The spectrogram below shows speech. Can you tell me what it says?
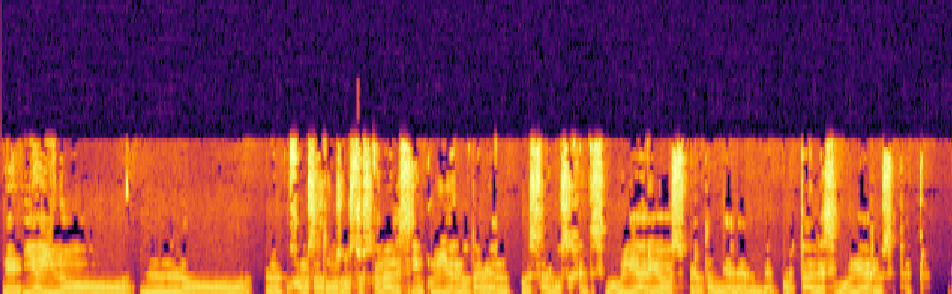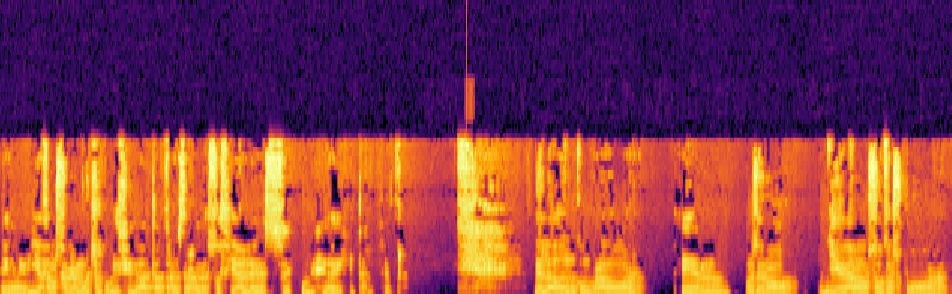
Eh, y ahí lo, lo, empujamos a todos nuestros canales, incluyendo también pues, a los agentes inmobiliarios, pero también en, portales inmobiliarios, etc. Eh, y hacemos también mucha publicidad a través de redes sociales, eh, publicidad digital, etc. Del lado del comprador, em, pues de nuevo, llegan a nosotros por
